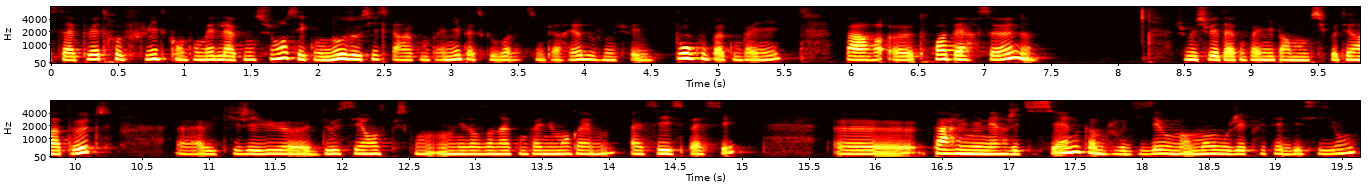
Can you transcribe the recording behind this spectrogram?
ça peut être fluide quand on met de la conscience et qu'on ose aussi se faire accompagner parce que voilà, c'est une période où je me suis fait beaucoup accompagner par trois personnes je me suis fait accompagner par mon psychothérapeute, avec qui j'ai eu euh, deux séances, puisqu'on est dans un accompagnement quand même assez espacé, euh, par une énergéticienne, comme je vous disais au moment où j'ai pris cette décision,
